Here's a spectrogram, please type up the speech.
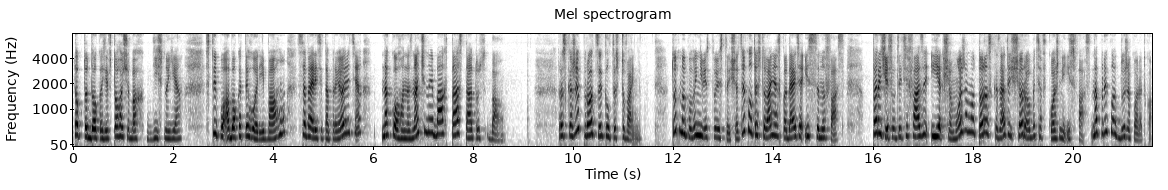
тобто доказів того, що баг дійсно є, з типу або категорії багу, severity та priority, на кого назначений баг та статус багу. Розкажи про цикл тестування. Тут ми повинні відповісти, що цикл тестування складається із семи фаз. Перечислити ці фази, і якщо можемо, то розказати, що робиться в кожній із фаз. Наприклад, дуже коротко.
